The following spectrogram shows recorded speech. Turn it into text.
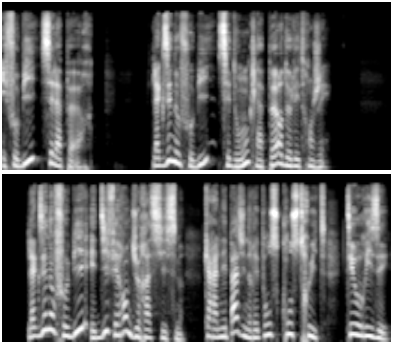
et phobie, c'est la peur. La xénophobie, c'est donc la peur de l'étranger. La xénophobie est différente du racisme, car elle n'est pas une réponse construite, théorisée,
